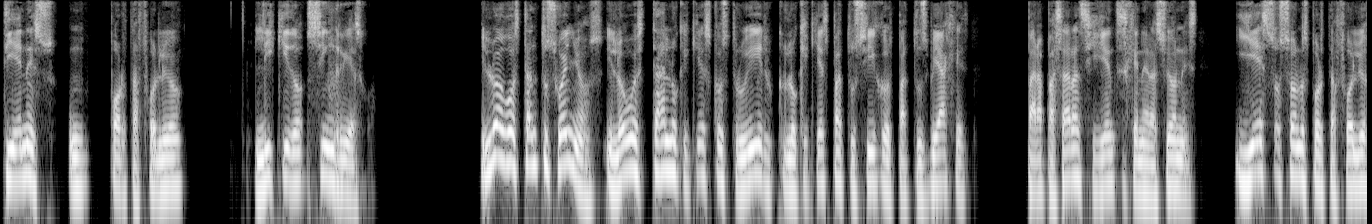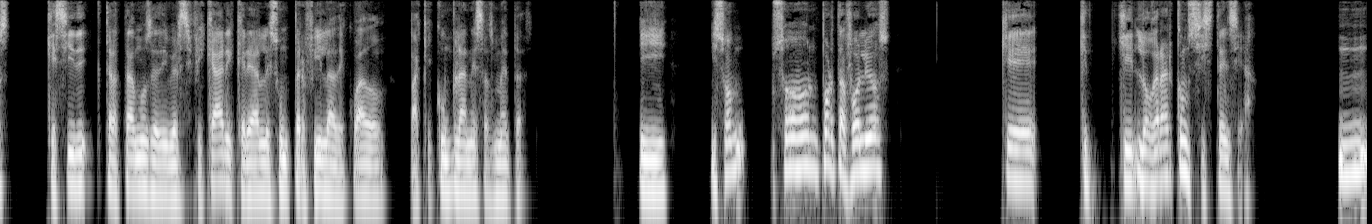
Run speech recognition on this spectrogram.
tienes un portafolio líquido sin riesgo. Y luego están tus sueños, y luego está lo que quieres construir, lo que quieres para tus hijos, para tus viajes, para pasar a siguientes generaciones. Y esos son los portafolios que sí tratamos de diversificar y crearles un perfil adecuado para que cumplan esas metas. Y, y son, son portafolios que, que, que lograr consistencia. Mm,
